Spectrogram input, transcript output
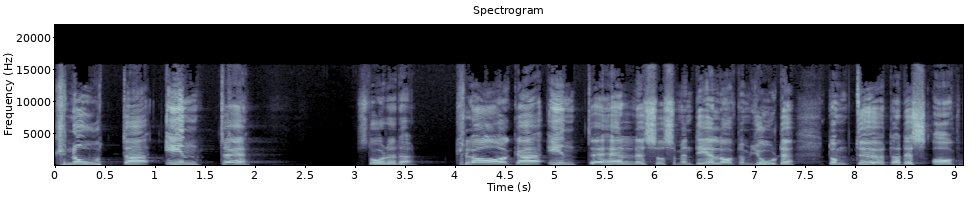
Knota inte, står det där. Klaga inte heller så som en del av dem gjorde. De dödades av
